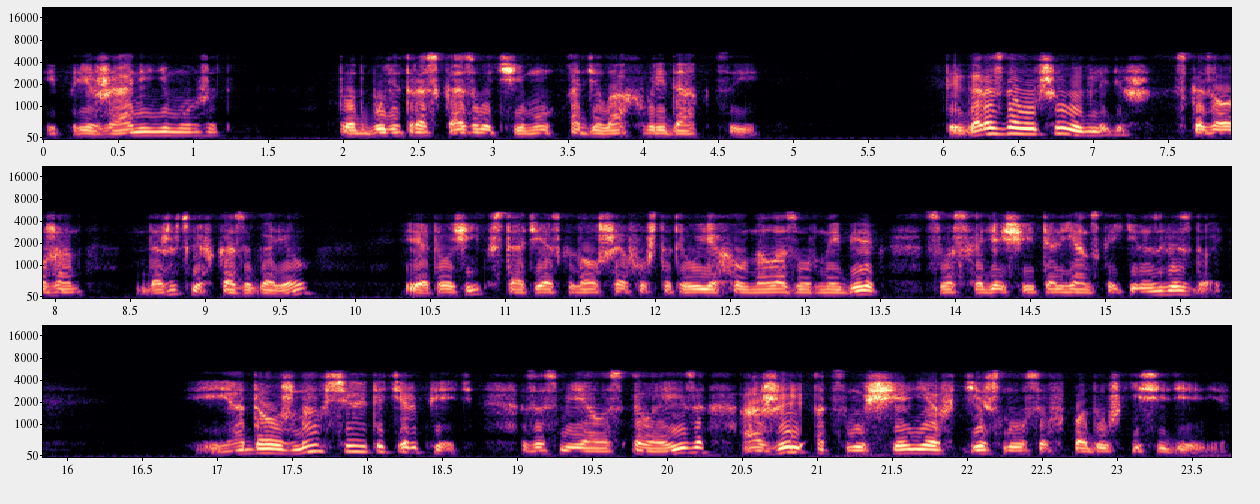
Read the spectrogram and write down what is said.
и при Жане не может. Тот будет рассказывать ему о делах в редакции. «Ты гораздо лучше выглядишь», — сказал Жан. «Даже слегка загорел». И это очень кстати. Я сказал шефу, что ты уехал на Лазурный берег с восходящей итальянской кинозвездой. «Я должна все это терпеть», — засмеялась Элоиза, а Жиль от смущения втиснулся в подушки сиденья.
